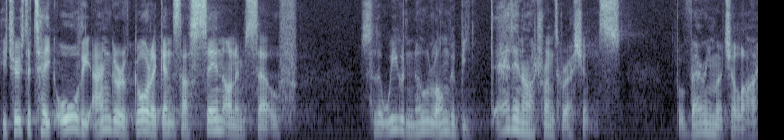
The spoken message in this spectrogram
He chose to take all the anger of God against our sin on himself so that we would no longer be dead in our transgressions, but very much alive.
